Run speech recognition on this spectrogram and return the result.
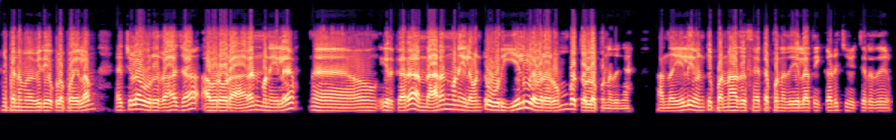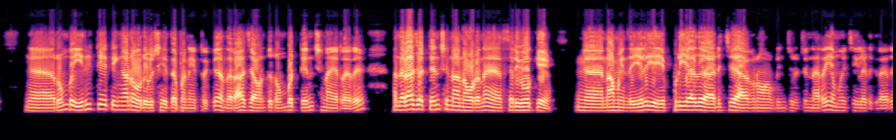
இப்போ நம்ம வீடியோக்குள்ளே போயிடலாம். ஆக்சுவலாக ஒரு ராஜா அவரோட அரண்மனையில் இருக்காரு. அந்த அரண்மனையில் வந்துட்டு ஒரு எலி அவரை ரொம்ப தொல்லை பண்ணுதுங்க. அந்த எலி வந்துட்டு பண்ணாத சேட்டை பண்ணுது எல்லாத்தையும் கடிச்சு வச்சிருது. ரொம்ப இரிட்டேட்டிங்கான ஒரு விஷயத்த பண்ணிட்டு இருக்கு. அந்த ராஜா வந்துட்டு ரொம்ப டென்ஷன் ஆயிடுறாரு. அந்த ராஜா டென்ஷன் ஆன உடனே சரி ஓகே நாம் இந்த எலியை எப்படியாவது அடிச்சே ஆகணும் அப்படின்னு சொல்லிட்டு நிறைய முயற்சிகள் எடுக்கிறாரு.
